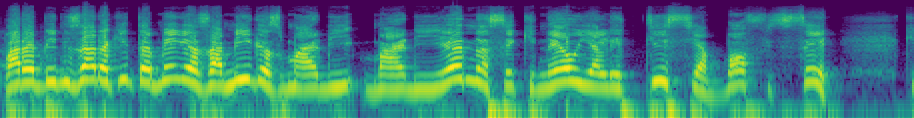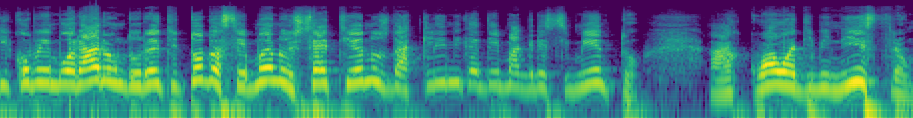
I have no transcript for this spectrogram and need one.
Parabenizar aqui também as amigas Mari, Mariana Sequinel e a Letícia Boff C, que comemoraram durante toda a semana os sete anos da clínica de emagrecimento, a qual administram.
